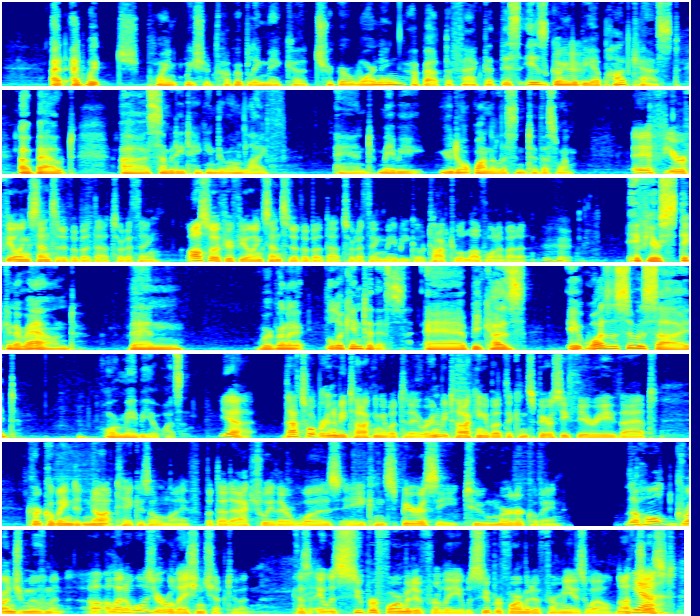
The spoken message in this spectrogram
At, at which point we should probably make a trigger warning about the fact that this is going to be a podcast about uh, somebody taking their own life. And maybe you don't want to listen to this one. If you're feeling sensitive about that sort of thing. Also, if you're feeling sensitive about that sort of thing, maybe go talk to a loved one about it. If you're sticking around, then we're going to look into this uh, because it was a suicide, or maybe it wasn't. Yeah, that's what we're going to be talking about today. We're going to be talking about the conspiracy theory that Kurt Cobain did not take his own life, but that actually there was a conspiracy to murder Cobain. The whole grunge movement, uh, Alena, what was your relationship to it? Because it was super formative for Lee. It was super formative for me as well. Not Yeah. just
